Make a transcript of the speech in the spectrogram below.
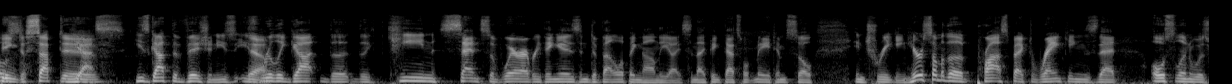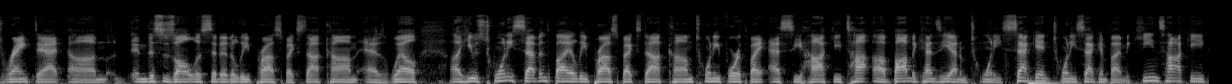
being Os- deceptive. Yes, he's got the vision. He's he's yeah. really got the the keen sense of where everything is and developing on the ice, and I think that's what made him so intriguing. Here's some of the prospect rankings that Ostlund was ranked at, um, and this is all listed at eliteprospects.com as well. Uh, he was 27th by eliteprospects.com, 24th by FC Hockey. uh, Bob McKenzie had him 22nd, 22nd by McKeen's Hockey,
